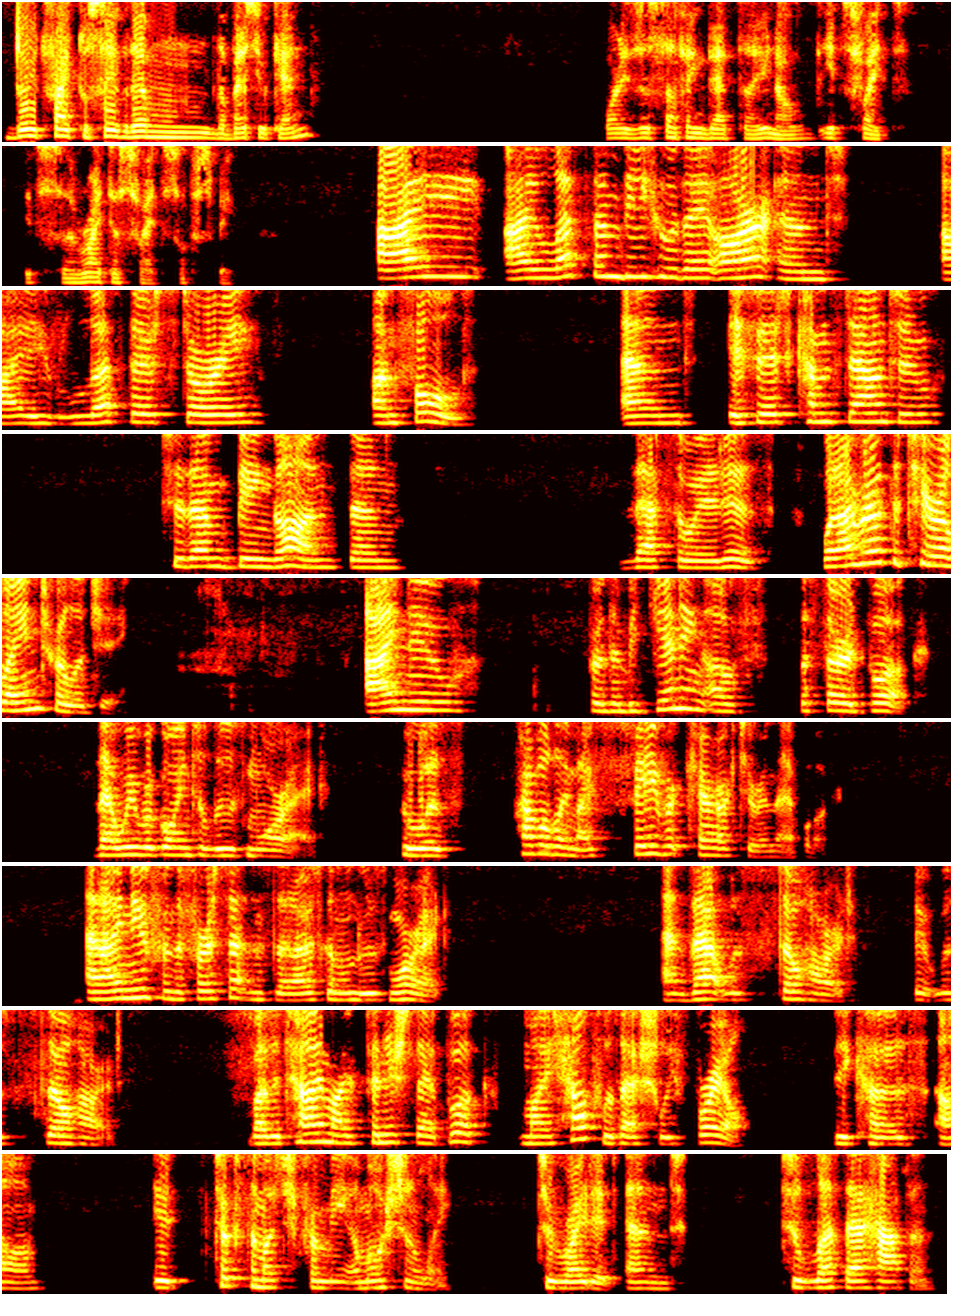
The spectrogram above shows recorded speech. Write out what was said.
Do you try to save them the best you can? Or is it something that, uh, you know, it's fate? It's a writer's fate, so to speak. I I let them be who they are and I let their story unfold. And if it comes down to to them being gone, then that's the way it is. When I wrote the Tir Alainn trilogy, I knew from the beginning of the third book that we were going to lose Morag, who was probably my favorite character in that book. And I knew from the first sentence that I was going to lose Morag. And that was so hard. It was so hard by the time I finished that book, my health was actually frail because um, it took so much from me emotionally to write it and to let that happen.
